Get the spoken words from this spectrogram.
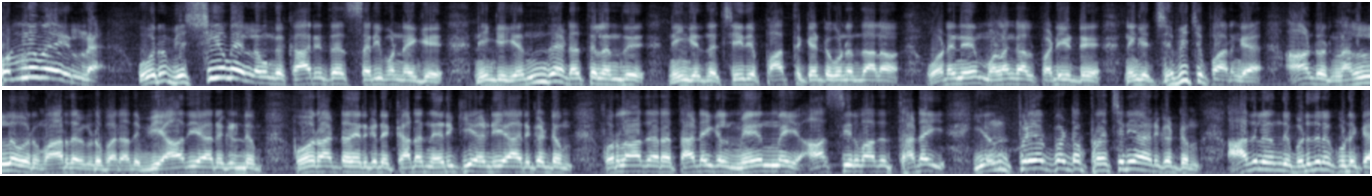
ஒண்ணுமே இல்லை. ஒரு விஷயமே இல்லை உங்க காரியத்தை சரி பண்ணிக்கு. நீங்க எந்த இடத்துல இருந்து நீங்க இந்த செய்தியை பார்த்து கேட்டு கொண்டு இருந்தாலும் உடனே முழங்கால் படிட்டு நீங்க ஜெபிச்சு பாருங்க. ஆண்டு நல்ல ஒரு மாறுதல் கொடுப்பாரு. அது வியாதியா இருக்கட்டும் போராட்டம் இருக்கட்டும் கடன் நெருக்கி அடியா இருக்கட்டும் பொருளாதார தடைகள் மேன்மை ஆசீர்வாத தடை எப்பேற்பட்ட பிரச்சனையா இருக்கட்டும் அதுல இருந்து விடுதலை கொடுக்க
